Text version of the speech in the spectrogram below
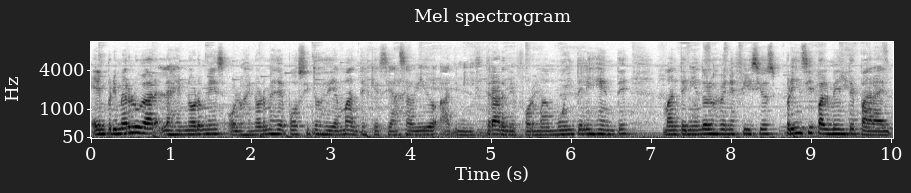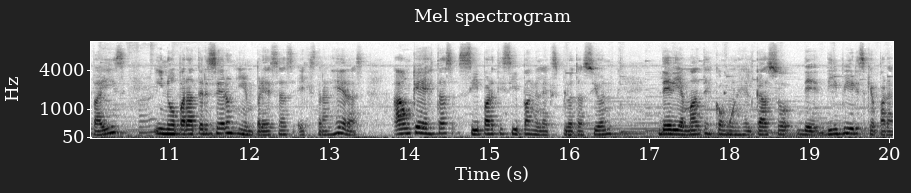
En primer lugar, las enormes o los enormes depósitos de diamantes que se han sabido administrar de forma muy inteligente, manteniendo los beneficios principalmente para el país y no para terceros ni empresas extranjeras, aunque éstas sí participan en la explotación de diamantes como es el caso de De Beers que para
